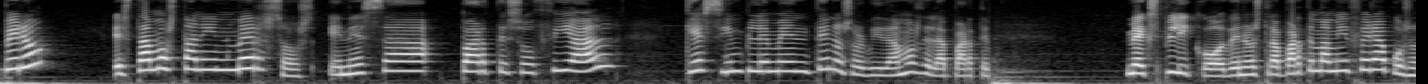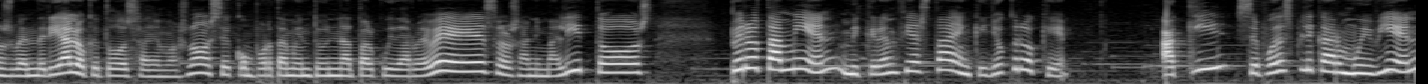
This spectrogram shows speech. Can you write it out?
Pero estamos tan inmersos en esa parte social que simplemente nos olvidamos de la parte... Me explico, de nuestra parte mamífera pues nos vendría lo que todos sabemos, ¿no? Ese comportamiento innato al cuidar bebés, los animalitos... Pero también mi creencia está en que yo creo que aquí se puede explicar muy bien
